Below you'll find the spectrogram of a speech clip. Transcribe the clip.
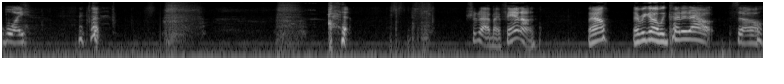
Oh boy. Should have had my fan on. Well, there we go. We cut it out. So,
